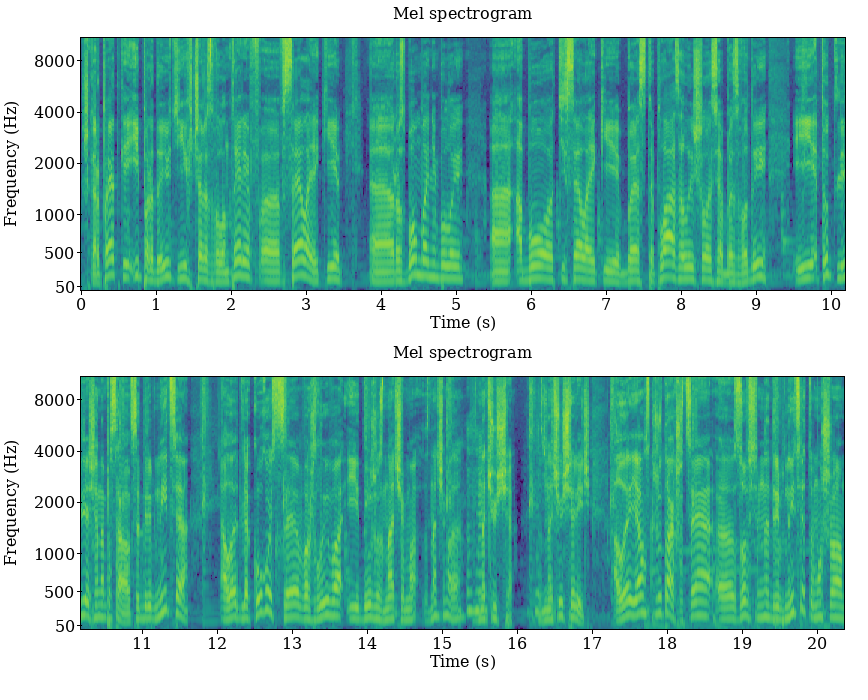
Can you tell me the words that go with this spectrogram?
шкарпетки і передають їх через волонтерів е, в села, які е, розбомблені були або ті села, які без тепла залишилися, без води. І тут Лілія ще написала: це дрібниця, але для когось це важлива і дуже значима, значима, да? Угу. значуща. Значуща річ. Але я вам скажу так, що це е, зовсім не дрібниця, тому що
